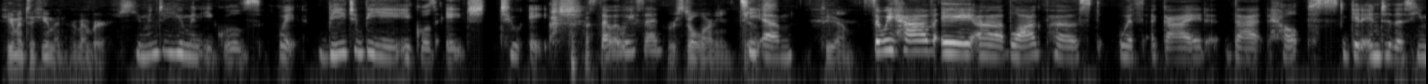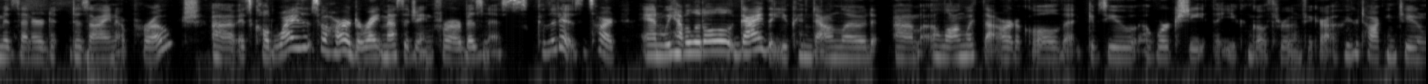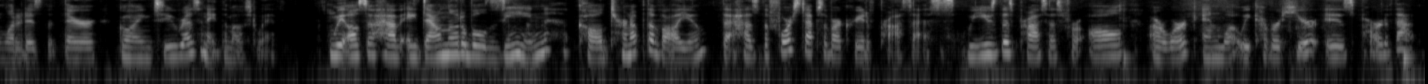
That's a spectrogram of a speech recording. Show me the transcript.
Human to human, remember. Human to human equals, wait, B to B equals H to H. Is that what we said? We're still learning. TM. Yes. TM. So we have a uh, blog post with a guide that helps get into this human-centered design approach. Uh, it's called "Why Is It So Hard to Write Messaging for Our Business?" Because it is. It's hard. And we have a little guide that you can download um, along with that article that gives you a worksheet that you can go through and figure out who you're talking to and what it is that they're going to resonate the most with. We also have a downloadable zine called Turn Up the Volume that has the four steps of our creative process. We use this process for all our work, and what we covered here is part of that.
